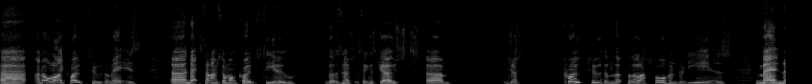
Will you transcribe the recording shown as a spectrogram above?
Uh, and all I quote to them is, uh, next time someone quotes to you that there's no such thing as ghosts, um, just quote to them that for the last 400 years, men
